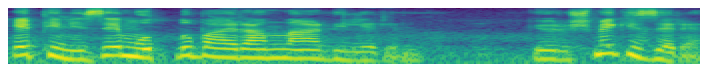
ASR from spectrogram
Hepinize mutlu bayramlar dilerim. Görüşmek üzere.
